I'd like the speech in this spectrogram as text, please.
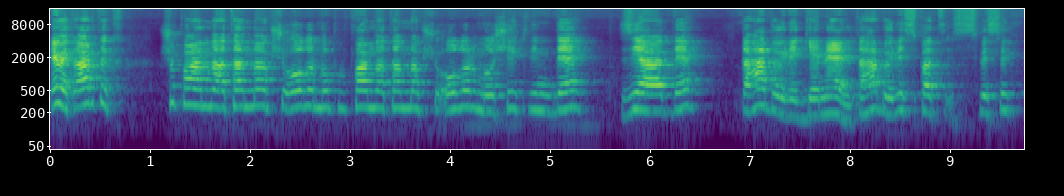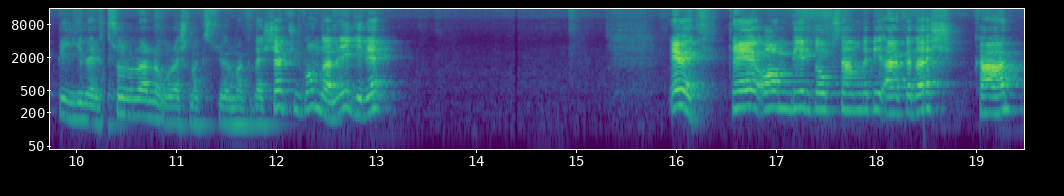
Evet artık şu puanla atanmak şu olur mu, bu puanla atanmak şu olur mu şeklinde ziyade daha böyle genel, daha böyle spesifik bilgileri, sorularla uğraşmak istiyorum arkadaşlar. Çünkü onlarla ilgili Evet, T1190'lı bir arkadaş Kaan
